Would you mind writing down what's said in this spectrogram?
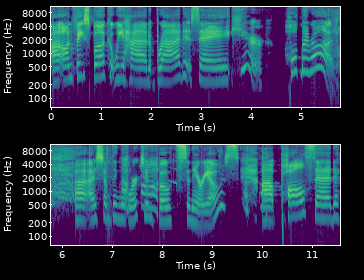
Uh, on Facebook, we had Brad say, "Here." Hold my rod uh, as something that worked in both scenarios. Uh, Paul said,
